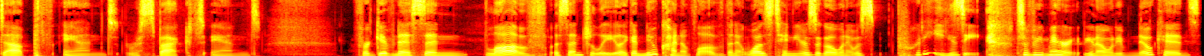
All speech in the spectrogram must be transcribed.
depth and respect and forgiveness and love, essentially, like a new kind of love than it was 10 years ago when it was pretty easy to be married. You know, when you have no kids,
